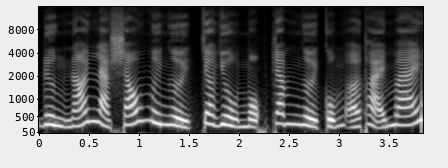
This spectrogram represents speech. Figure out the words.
Đừng nói là 60 người, cho dù 100 người cũng ở thoải mái.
